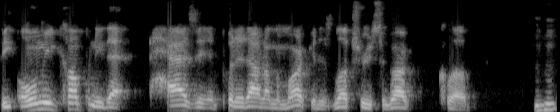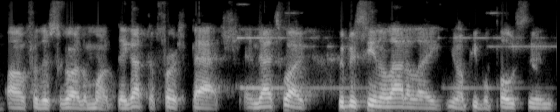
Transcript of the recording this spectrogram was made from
the only company that has it and put it out on the market is Luxury Cigar Club mm-hmm. uh, for the cigar of the month. They got the first batch, and that's why we've been seeing a lot of like you know people posting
